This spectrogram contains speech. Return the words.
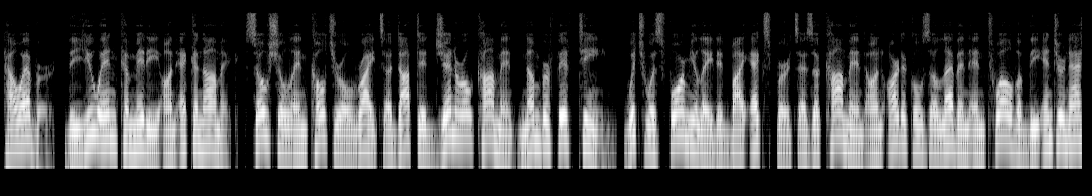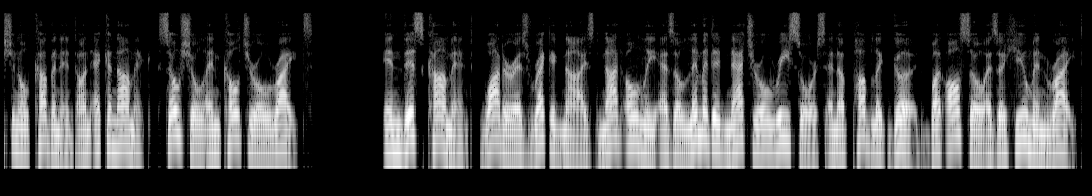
however, the UN Committee on Economic, Social and Cultural Rights adopted General Comment No. 15, which was formulated by experts as a comment on Articles 11 and 12 of the International Covenant on Economic, Social and Cultural Rights. In this comment, water is recognized not only as a limited natural resource and a public good but also as a human right.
